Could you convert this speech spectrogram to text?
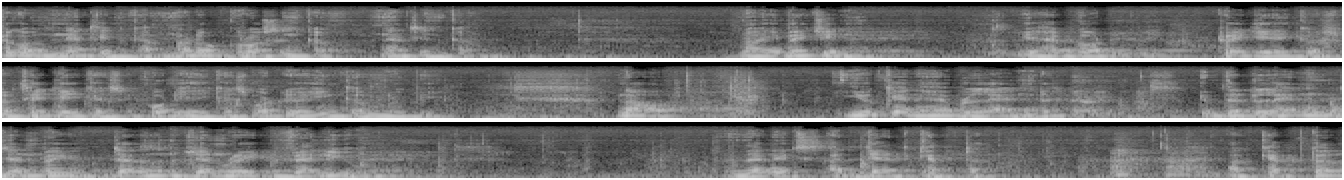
About net income, not a gross income, net income. Now imagine you have got 20 acres or 30 acres or 40 acres, what your income will be. Now, you can have land, if the land generate, doesn't generate value, then it's a dead capital. A capital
